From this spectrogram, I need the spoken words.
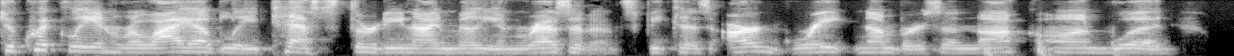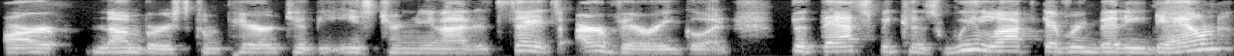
to quickly and reliably test 39 million residents because our great numbers, and knock on wood, our numbers compared to the eastern United States are very good. But that's because we locked everybody down,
